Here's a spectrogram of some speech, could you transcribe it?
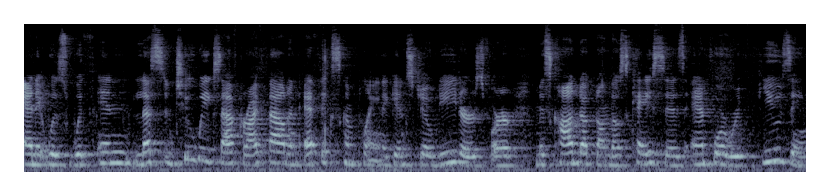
and it was within less than two weeks after I filed an ethics complaint against Joe Deters for misconduct on those cases and for refusing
